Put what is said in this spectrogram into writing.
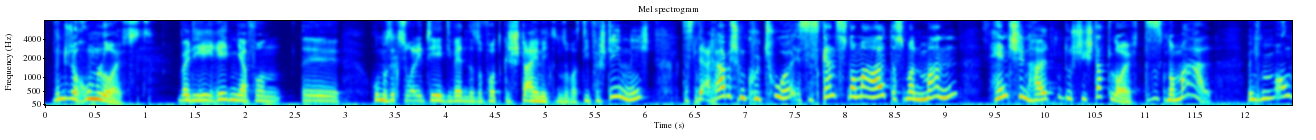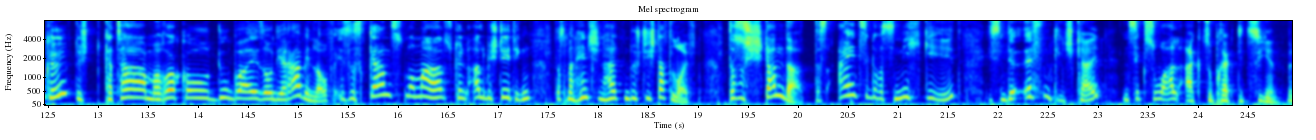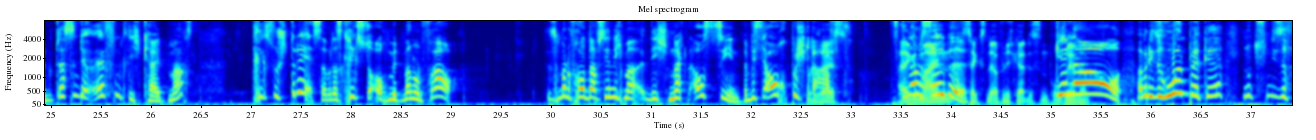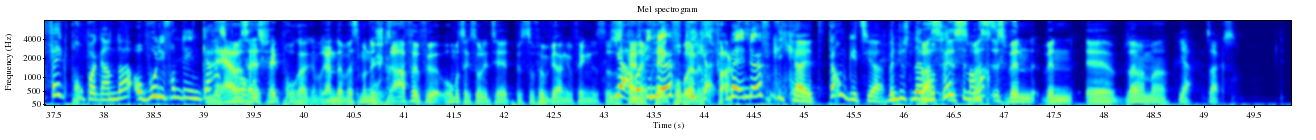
Wenn du da rumläufst, weil die reden ja von äh, Homosexualität, die werden da sofort gesteinigt und sowas. Die verstehen nicht, dass in der arabischen Kultur ist es ganz normal, dass man Mann Händchen halten durch die Stadt läuft. Das ist normal. Wenn ich mit meinem Onkel durch Katar, Marokko, Dubai, Saudi-Arabien laufe, ist es ganz normal, das können alle bestätigen, dass man Händchen halten durch die Stadt läuft. Das ist Standard. Das Einzige, was nicht geht, ist in der Öffentlichkeit einen Sexualakt zu praktizieren. Wenn du das in der Öffentlichkeit machst, kriegst du Stress. Aber das kriegst du auch mit Mann und Frau. Das ist, meine Frau darf sie nicht mal dich nackt ausziehen. Dann bist du auch bestraft. Das heißt, ist genau Allgemein, dasselbe. Sex in der Öffentlichkeit ist ein Problem. Genau, aber diese Hurenböcke nutzen diese Fake-Propaganda, obwohl die von denen Gas Naja, was brauchen. heißt Feldpropaganda? Was ist mal eine Strafe für Homosexualität bis zu fünf Jahren Gefängnis? Das ja, ist keine aber in der Fake-Propaganda, das Öffentlichkeit. ist Fakt. Aber in der Öffentlichkeit. Darum geht's ja. Wenn du es in deinem was ist, Hotelzimmer was machst. ist, wenn, wenn äh, sagen wir mal, ja, sag's.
